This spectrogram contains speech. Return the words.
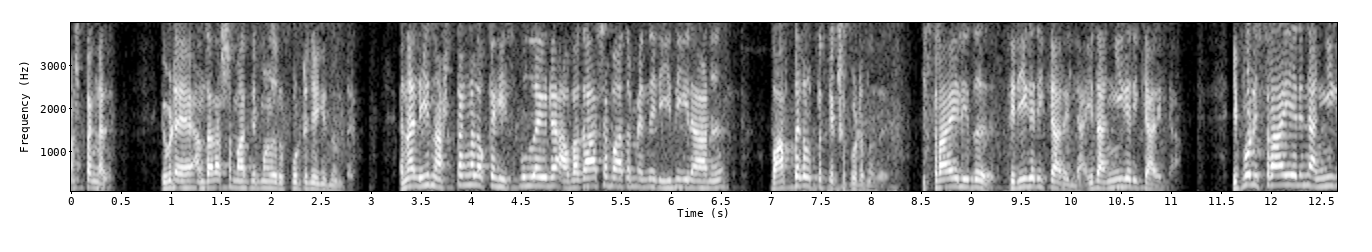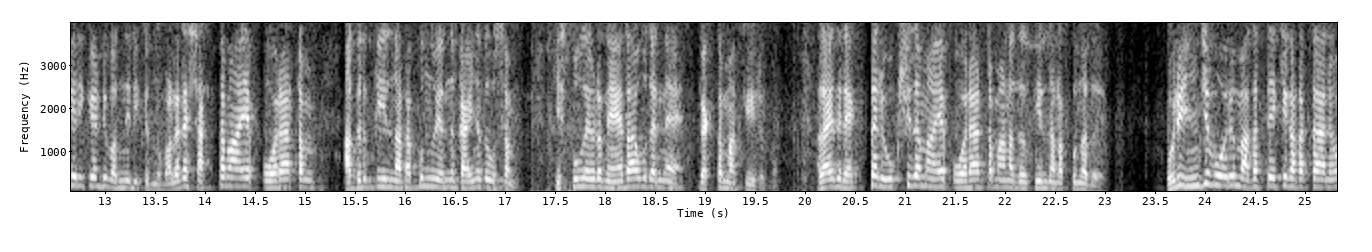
നഷ്ടങ്ങൾ ഇവിടെ അന്താരാഷ്ട്ര മാധ്യമങ്ങൾ റിപ്പോർട്ട് ചെയ്യുന്നുണ്ട്. എന്നാൽ ഈ നഷ്ടങ്ങളൊക്കെ ഹിസ്ബുല്ലയുടെ അവകാശവാദം എന്ന രീതിയിലാണ് വാർത്തകൾ പ്രത്യക്ഷപ്പെടുന്നത്. ഇസ്രായേൽ ഇത് സ്ഥിരീകരിക്കാറില്ല ഇത് അംഗീകരിക്കാറില്ല. ഇപ്പോൾ ഇസ്രായേലിനെ അംഗീകരിക്കേണ്ടി വന്നിരിക്കുന്നു. വളരെ ശക്തമായ പോരാട്ടം അതിർത്തിയിൽ നടക്കുന്നു എന്ന് കഴിഞ്ഞ ദിവസം ഹിസ്ബുള്ളയുടെ നേതാവ് തന്നെ വ്യക്തമാക്കിയിരുന്നു. അതായത് രക്തരൂക്ഷിതമായ പോരാട്ടമാണ് അതിർത്തിയിൽ നടക്കുന്നത്. ഒരു ഇഞ്ച് പോലും അകത്തേക്ക് കടക്കാനോ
